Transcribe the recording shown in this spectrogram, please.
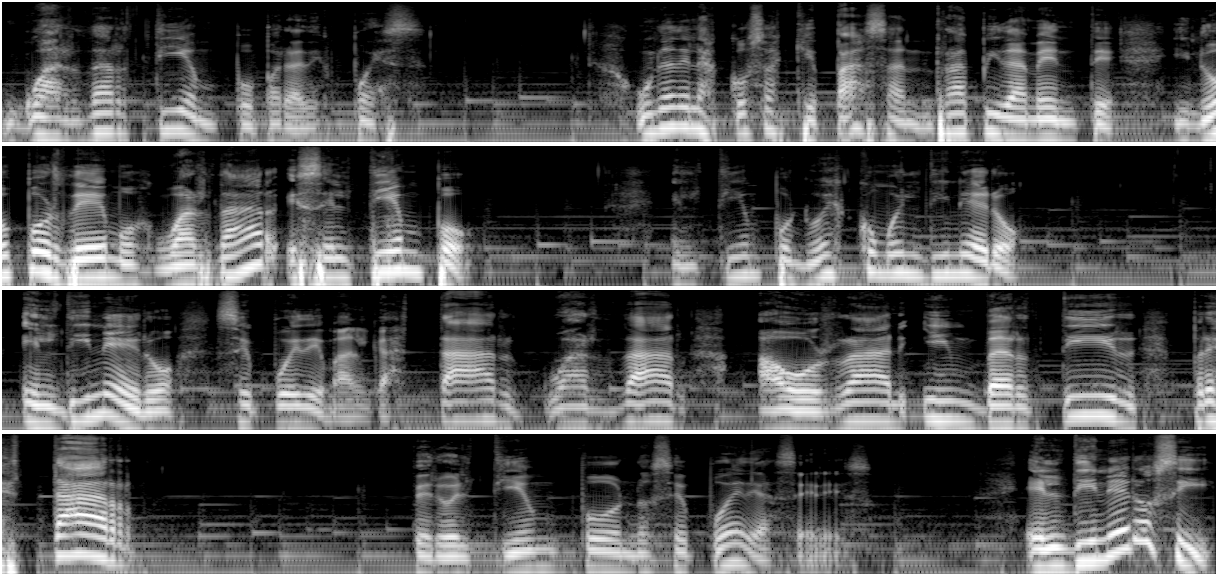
guardar tiempo para después. Una de las cosas que pasan rápidamente y no podemos guardar es el tiempo. El tiempo no es como el dinero. El dinero se puede malgastar, guardar, ahorrar, invertir, prestar. Pero el tiempo no se puede hacer eso. El dinero sí,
